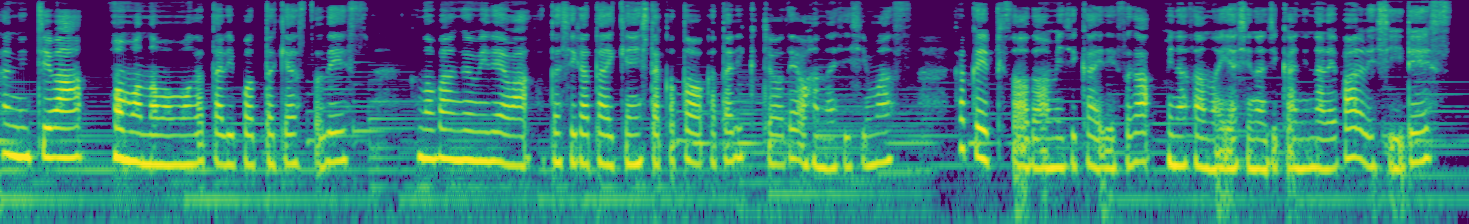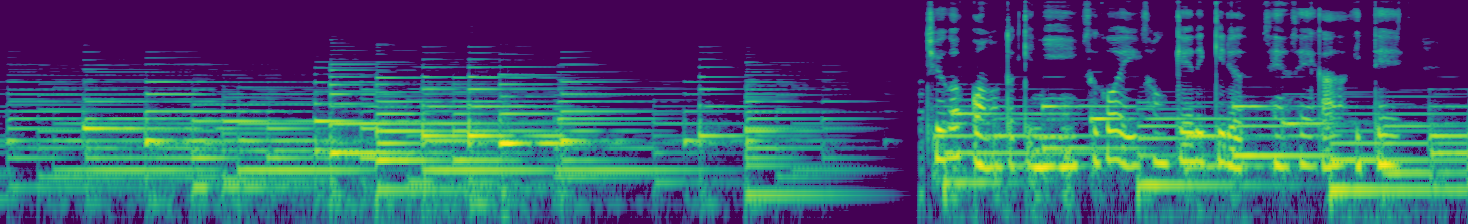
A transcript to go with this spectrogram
こんにちは。ももの桃語りポッドキャストです。この番組では私が体験したことを語り口調でお話しします。各エピソードは短いですが、皆さんの癒しの時間になれば嬉しいです。中学校の時にすごい尊敬できる先生がいて、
